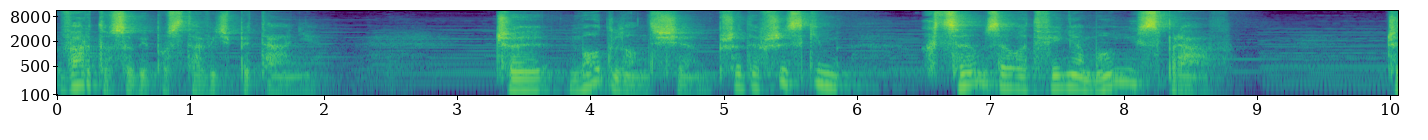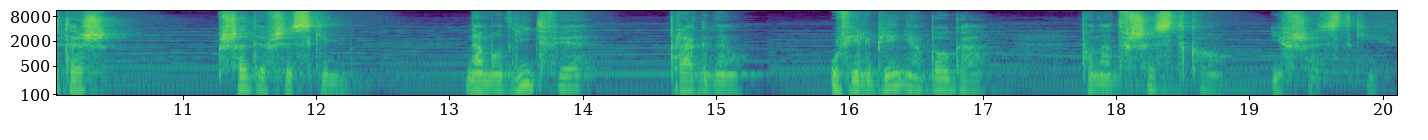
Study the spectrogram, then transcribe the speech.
warto sobie postawić pytanie, czy modląc się przede wszystkim chcę załatwienia moich spraw, czy też przede wszystkim na modlitwie pragnę uwielbienia Boga ponad wszystko i wszystkich.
